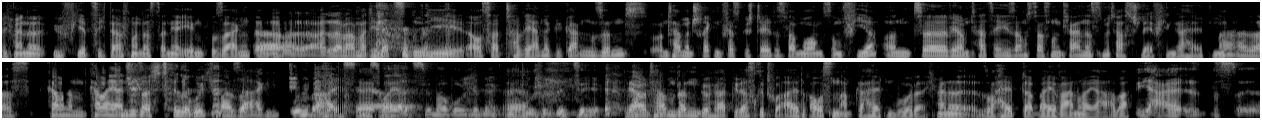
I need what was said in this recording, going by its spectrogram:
ich meine, Ü40 darf man das dann ja irgendwo sagen. Äh, da waren wir die Letzten, die außer Taverne gegangen sind und haben mit Schrecken festgestellt, es war morgens um vier und äh, wir haben tatsächlich samstags ein kleines Mittagsschläfchen gehalten. Ne? Also das kann man, kann man ja an dieser Stelle ruhig mal sagen. Im beheizten ja, ja. Zweierzimmer wohlgemerkt, mit ja. Dusche und WC. Ja, und haben dann gehört, wie das Ritual draußen abgehalten wurde. Ich meine, so halb dabei waren wir ja. Aber ja, das äh,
